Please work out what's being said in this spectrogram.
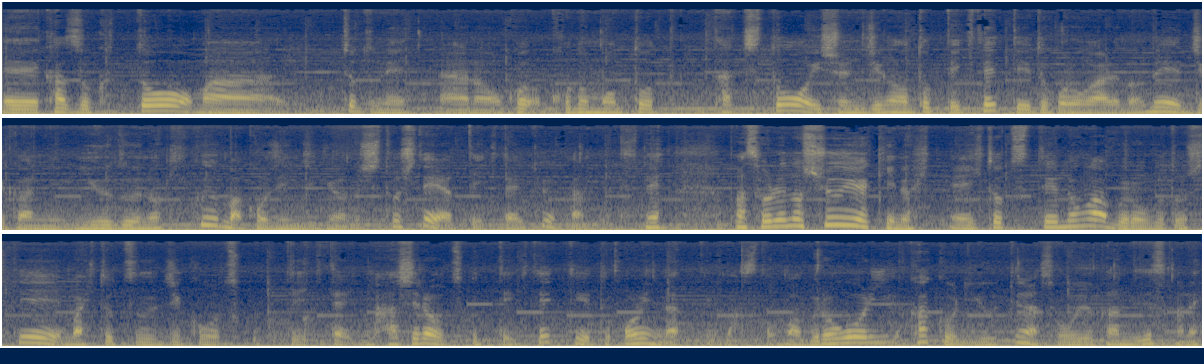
えー、家族と、まあ、ちょっとねあの子供とたちと一緒に時間を取っていきたいっていうところがあるので時間に融通の利く、まあ、個人事業主としてやっていきたいという感じですね、まあ、それの収益の一つっていうのがブログとして、まあ、一つ軸を作っていきたい、柱を作っていきたいっていうところになっていますと、まあ、ブログを書く理由っていうのはそういう感じですかね。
